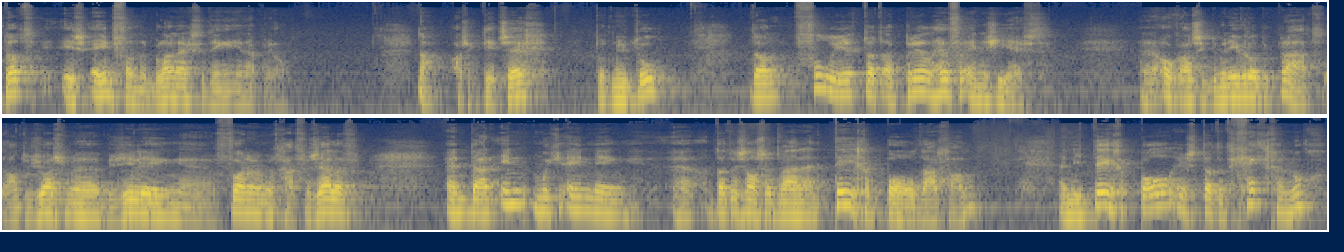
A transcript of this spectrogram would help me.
Dat is een van de belangrijkste dingen in april. Nou, als ik dit zeg, tot nu toe, dan voel je dat april heel veel energie heeft. Uh, ook als ik de manier waarop ik praat. Enthousiasme, bezieling, uh, vorm, het gaat vanzelf. En daarin moet je één ding, uh, dat is als het ware een tegenpool daarvan. En die tegenpool is dat het gek genoeg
